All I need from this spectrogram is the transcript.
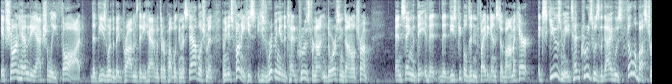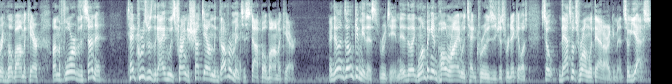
If Sean Hannity actually thought that these were the big problems that he had with the Republican establishment, I mean, it's funny. He's he's ripping into Ted Cruz for not endorsing Donald Trump and saying that, they, that that these people didn't fight against Obamacare. Excuse me, Ted Cruz was the guy who was filibustering Obamacare on the floor of the Senate. Ted Cruz was the guy who was trying to shut down the government to stop Obamacare. And don't don't give me this routine. They're like lumping in Paul Ryan with Ted Cruz is just ridiculous. So that's what's wrong with that argument. So yes,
